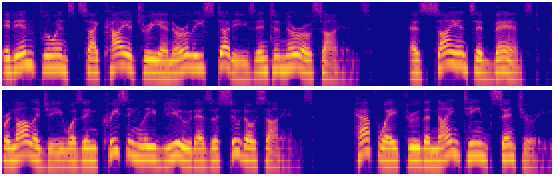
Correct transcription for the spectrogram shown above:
It influenced psychiatry and early studies into neuroscience. As science advanced, phrenology was increasingly viewed as a pseudoscience. Halfway through the 19th century,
